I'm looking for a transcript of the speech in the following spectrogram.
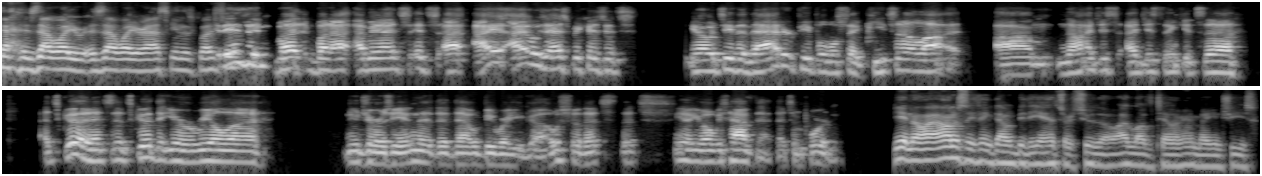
that, is that why you're is that why you're asking this question? it isn't but but i, I mean it's it's I, I i always ask because it's you know it's either that or people will say pizza a lot. Um no i just i just think it's uh it's good. It's it's good that you're a real uh, New Jerseyan. That, that that would be where you go. So that's that's you know you always have that. That's important. Yeah, no, I honestly think that would be the answer too. Though I love Taylor ham, and cheese.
